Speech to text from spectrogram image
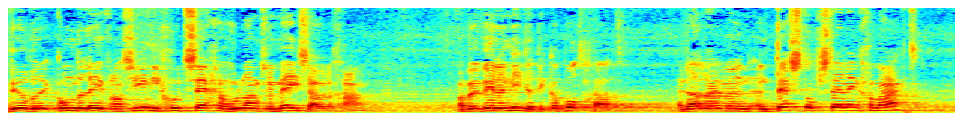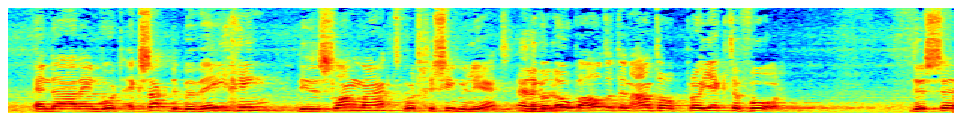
wilde, kon de leverancier niet goed zeggen hoe lang ze mee zouden gaan. Maar we willen niet dat die kapot gaat. En daardoor hebben we een, een testopstelling gemaakt. En daarin wordt exact de beweging die de slang maakt, wordt gesimuleerd. En, we lopen altijd een aantal projecten voor. Dus eh,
